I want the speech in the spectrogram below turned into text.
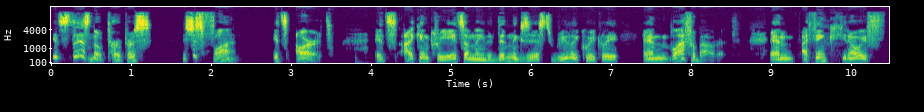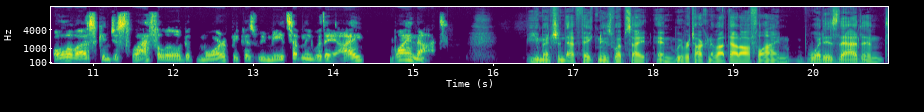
it's there's no purpose. It's just fun. It's art. It's I can create something that didn't exist really quickly and laugh about it. And I think, you know, if all of us can just laugh a little bit more because we made something with AI, why not? You mentioned that fake news website, and we were talking about that offline. What is that, and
